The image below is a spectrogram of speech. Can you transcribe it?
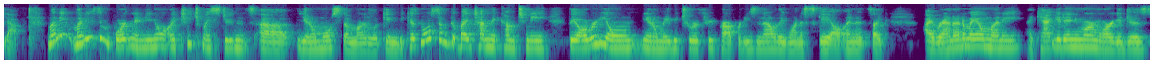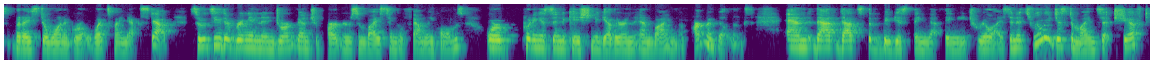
Yeah, money is important, and you know I teach my students. Uh, you know, most of them are looking because most of them by the time they come to me, they already own you know maybe two or three properties, and now they want to scale. And it's like I ran out of my own money. I can't get any more mortgages, but I still want to grow. What's my next step? So it's either bringing in joint venture partners and buy single family homes or putting a syndication together and, and buying apartment buildings. And that that's the biggest thing that they need to realize. And it's really just a mindset shift.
